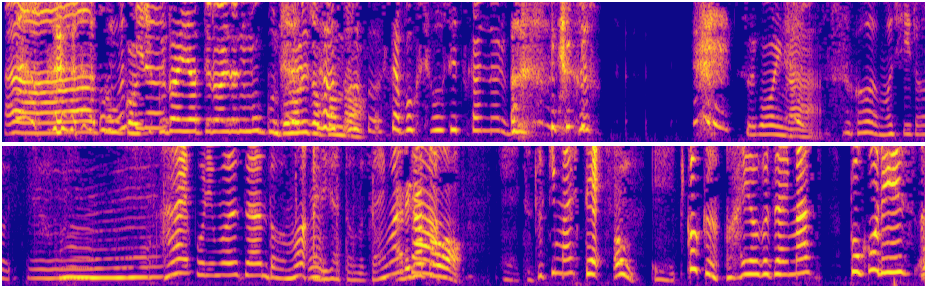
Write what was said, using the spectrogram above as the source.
た。ああ、そうか、宿題やってる間にもっくん取られちゃったんだ。そうそうそう。したら僕小説家になる。すごいな。すごい面白い。う。はい、ポリモンさんどうもありがとうございました。ありがとえー続きまして。えーピコくんおはようございます。ポコです。あ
